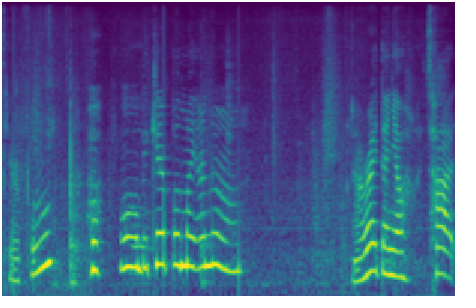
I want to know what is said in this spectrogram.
Careful. Oh, oh be careful, my ano. All right, Danielle. It's hot.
